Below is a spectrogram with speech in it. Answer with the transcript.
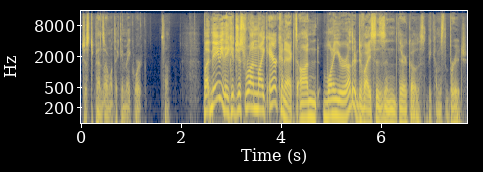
just depends on what they can make work. So, But maybe they could just run like Air Connect on one of your other devices, and there it goes, becomes the bridge.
